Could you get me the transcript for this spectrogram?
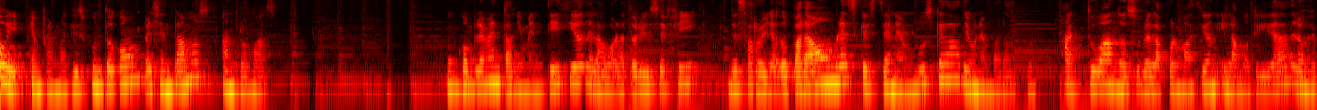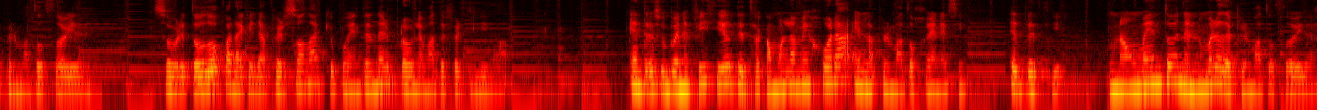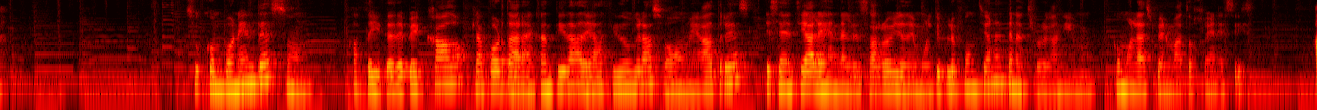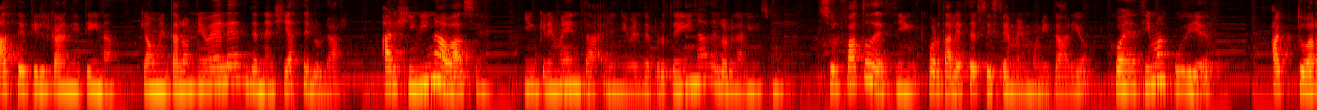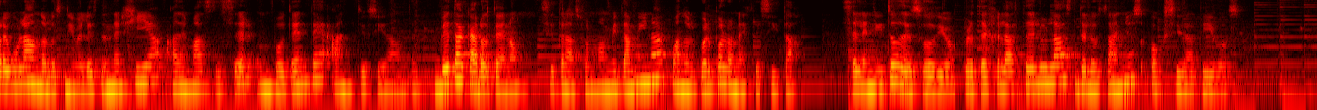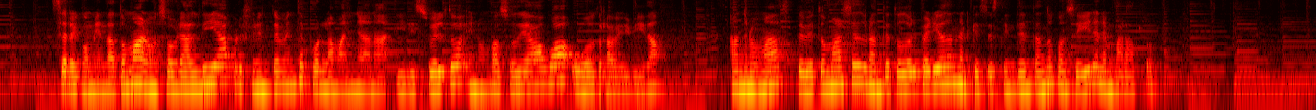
Hoy en farmacias.com presentamos Andromas, un complemento alimenticio de laboratorio Cefic desarrollado para hombres que estén en búsqueda de un embarazo, actuando sobre la formación y la motilidad de los espermatozoides, sobre todo para aquellas personas que pueden tener problemas de fertilidad. Entre sus beneficios destacamos la mejora en la espermatogénesis, es decir, un aumento en el número de espermatozoides. Sus componentes son aceite de pescado que aporta gran cantidad de ácidos grasos omega 3 esenciales en el desarrollo de múltiples funciones de nuestro organismo, como la espermatogénesis. Acetilcarnitina, que aumenta los niveles de energía celular. Arginina base, incrementa el nivel de proteína del organismo. Sulfato de zinc, fortalece el sistema inmunitario. Coenzima Q10, Actúa regulando los niveles de energía, además de ser un potente antioxidante. Beta-caroteno. Se transforma en vitamina cuando el cuerpo lo necesita. Selenito de sodio. Protege las células de los daños oxidativos. Se recomienda tomar un sobre al día, preferentemente por la mañana y disuelto en un vaso de agua u otra bebida. Andromas debe tomarse durante todo el periodo en el que se esté intentando conseguir el embarazo.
